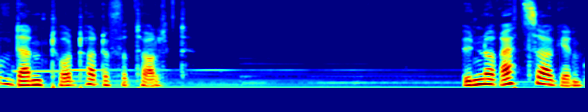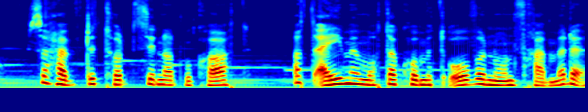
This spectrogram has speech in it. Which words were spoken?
av den Todd hadde fortalt. Under rettssaken så hevdet Todd sin advokat at Amy måtte ha kommet over noen fremmede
